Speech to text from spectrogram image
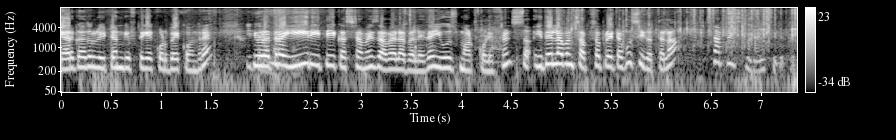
ಯಾರಿಗಾದ್ರೂ ರಿಟರ್ನ್ ಗಿಫ್ಟ್ಗೆ ಕೊಡಬೇಕು ಅಂದರೆ ಇವ್ರ ಹತ್ರ ಈ ರೀತಿ ಕಸ್ಟಮೈಸ್ ಅವೈಲಬಲ್ ಇದೆ. ಯೂಸ್ ಮಾಡ್ಕೊಳ್ಳಿ ಫ್ರೆಂಡ್ಸ್ ಇದೆಲ್ಲ ಒಂದು ಸಬ್ ಸಪ್ರೇಟಾಗೂ ಸಿಗುತ್ತಲ್ಲ? ಸಪ್ರೇಟ್ ಕೂಡ ಸಿಗುತ್ತೆ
